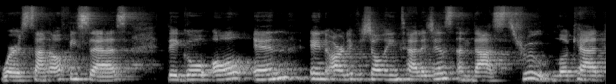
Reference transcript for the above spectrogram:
where Sanofi says they go all in in artificial intelligence, and that's true. Look at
